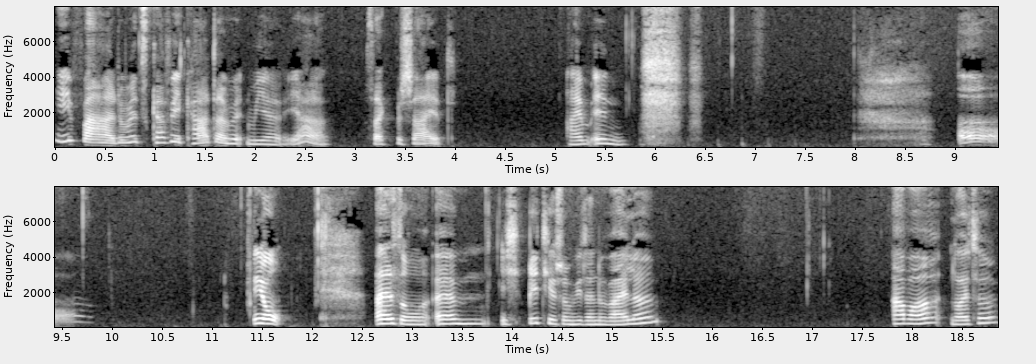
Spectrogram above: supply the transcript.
Eva, du willst Kaffeekater mit mir? Ja, sag Bescheid. I'm in. oh. Jo, also, ähm, ich rede hier schon wieder eine Weile. Aber, Leute,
